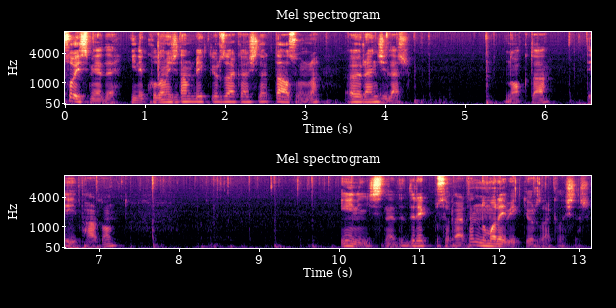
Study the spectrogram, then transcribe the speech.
soy ismine de yine kullanıcıdan bekliyoruz arkadaşlar. Daha sonra öğrenciler nokta değil pardon i'nincisine de direkt bu sefer de numarayı bekliyoruz arkadaşlar.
